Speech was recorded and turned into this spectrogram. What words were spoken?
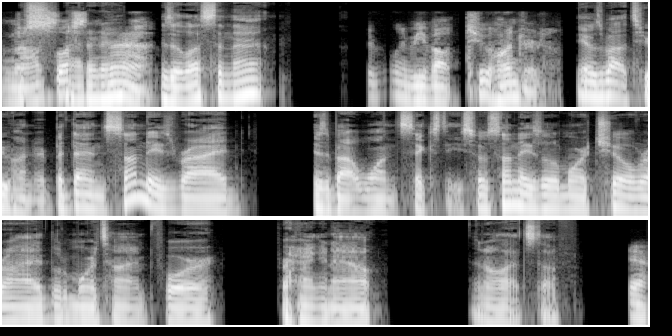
no, it's less than that. Is it less than that? It'd only be about 200. It was about 200. But then Sunday's ride is about 160. So Sunday's a little more chill ride, a little more time for for hanging out and all that stuff. Yeah.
